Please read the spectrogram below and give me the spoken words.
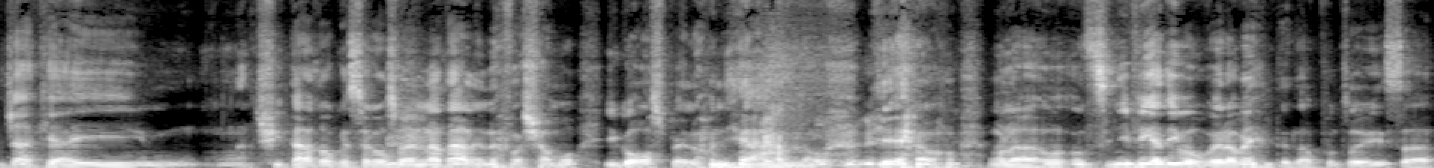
Già che hai mm, citato questa cosa del Natale, noi facciamo i gospel ogni anno, che è un, una- un significativo veramente dal punto di vista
